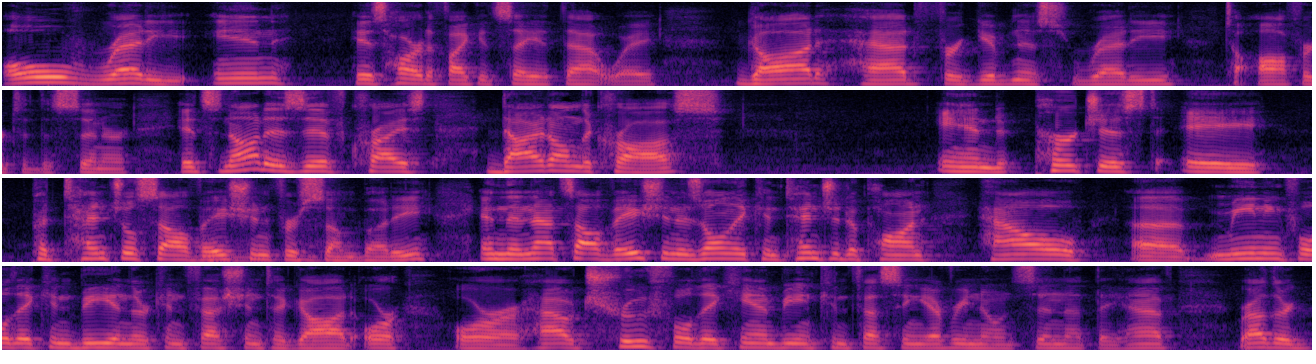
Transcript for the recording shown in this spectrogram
already in his heart, if I could say it that way. God had forgiveness ready to offer to the sinner. It's not as if Christ died on the cross and purchased a potential salvation for somebody, and then that salvation is only contingent upon how uh, meaningful they can be in their confession to God or, or how truthful they can be in confessing every known sin that they have. Rather,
